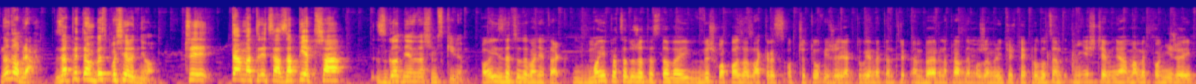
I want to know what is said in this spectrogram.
No dobra, zapytam bezpośrednio. Czy ta matryca zapieprza zgodnie z naszym skillem. Oj, zdecydowanie tak. W mojej procedurze testowej wyszła poza zakres odczytów. Jeżeli aktywujemy ten tryb MBR, naprawdę możemy liczyć, tutaj producent nie ściemnia, mamy poniżej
